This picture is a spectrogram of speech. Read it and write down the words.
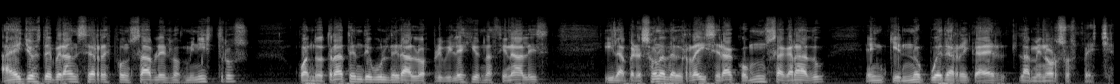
A ellos deberán ser responsables los ministros cuando traten de vulnerar los privilegios nacionales y la persona del rey será como un sagrado en quien no pueda recaer la menor sospecha.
